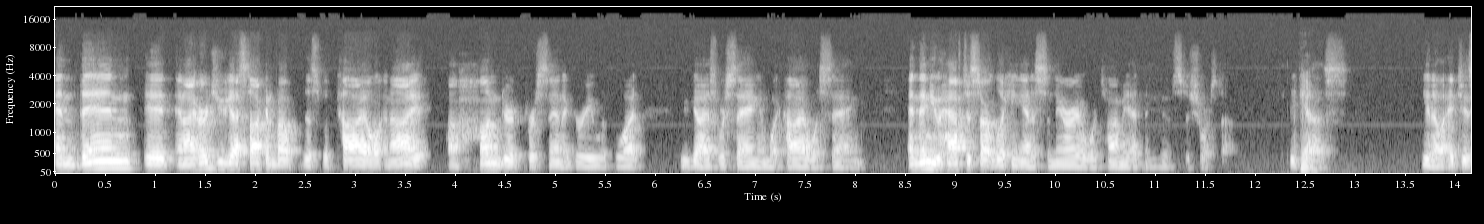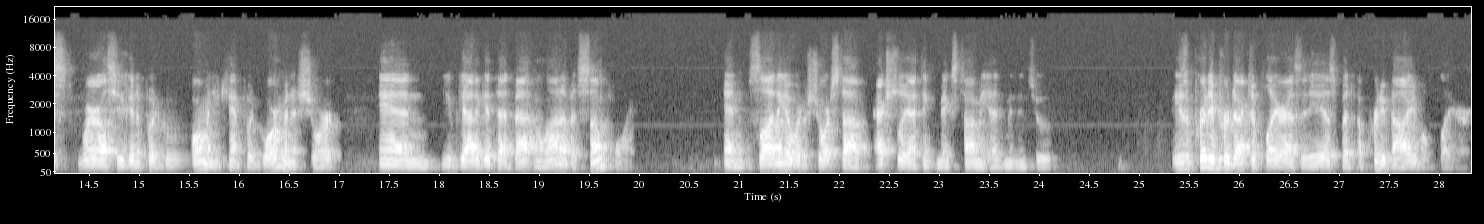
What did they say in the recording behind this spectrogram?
And then it, and I heard you guys talking about this with Kyle, and I a hundred percent agree with what you guys were saying and what Kyle was saying. And then you have to start looking at a scenario where Tommy Edman moves to shortstop because, yeah. you know, it just where else are you going to put Gorman? You can't put Gorman at short, and you've got to get that bat in the lineup at some point. And sliding over to shortstop actually, I think, makes Tommy Edman into he's a pretty productive player as it is, but a pretty valuable player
